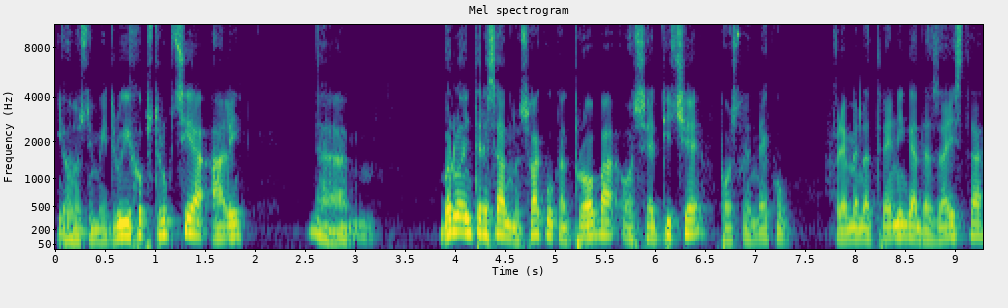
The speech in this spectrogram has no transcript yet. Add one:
I odnosno ima i drugih obstrukcija, ali a, vrlo interesantno, svako kad proba osetit će posle nekog vremena treninga da zaista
